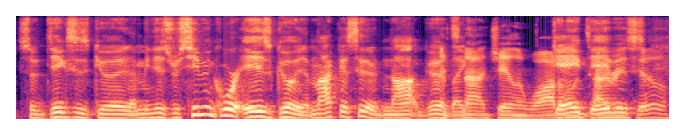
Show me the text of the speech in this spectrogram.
So Diggs is good. I mean, his receiving corps is good. I'm not gonna say they're not good. It's like not Jalen Waddle Gabe Davis- Hill.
